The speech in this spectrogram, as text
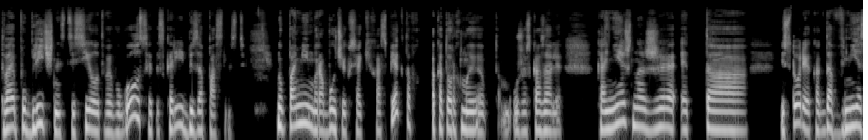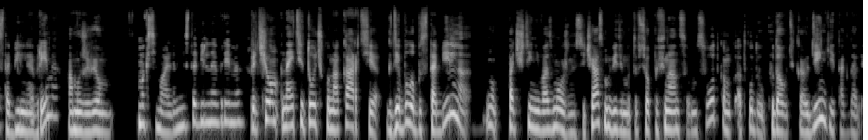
твоя публичность и сила твоего голоса – это скорее безопасность. Ну, помимо рабочих всяких аспектов, о которых мы там, уже сказали, конечно же, это история, когда в нестабильное время, а мы живем максимально нестабильное время. Причем найти точку на карте, где было бы стабильно, ну, почти невозможно. Сейчас мы видим это все по финансовым сводкам, откуда, куда утекают деньги и так далее.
